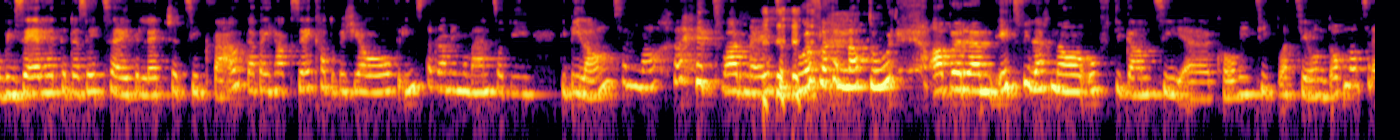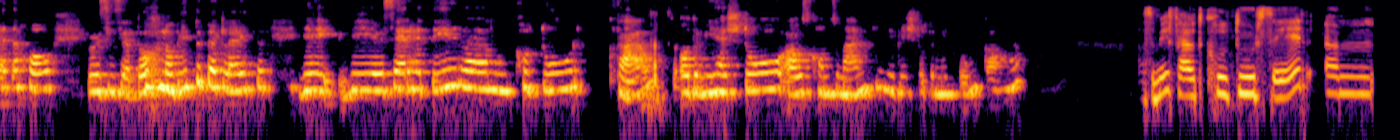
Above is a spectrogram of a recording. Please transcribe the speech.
Und wie sehr hat dir das jetzt in der letzten Zeit gefällt? Aber ich habe gesehen, du bist ja auch auf Instagram im Moment so die, die Bilanzen machen, zwar mehr zur beruflichen Natur, aber ähm, jetzt vielleicht noch auf die ganze äh, Covid-Situation doch noch zu reden kommen, weil sie es ja doch noch weiter begleitet. Wie, wie sehr hat dir ähm, Kultur gefällt? Oder wie hast du als Konsumentin, wie bist du damit umgegangen? Also mir fällt Kultur sehr. Ähm,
